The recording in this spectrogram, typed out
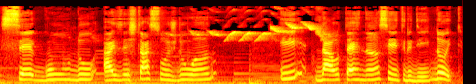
segundo as estações do ano e da alternância entre dia e noite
